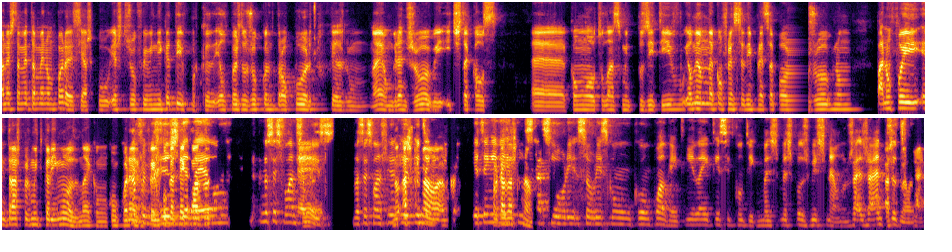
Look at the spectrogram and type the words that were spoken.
honestamente também não me parece. Acho que este jogo foi um indicativo, porque ele depois do jogo contra o Porto fez um, não é, um grande jogo e, e destacou-se uh, com um outro lance muito positivo. Ele mesmo na conferência de imprensa para o jogo não, pá, não foi, entre aspas, muito carinhoso não é? com, com o Quaresma. Não, foi, foi um até quase... não sei se falamos sobre é... isso. Não sei se falamos. Não, eu, acho eu, não. Tenho, eu tenho ideia de conversar sobre, sobre isso com, com, com alguém. Tinha ideia que tinha sido contigo, mas, mas pelos bichos não. Já, já antes de tocar.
